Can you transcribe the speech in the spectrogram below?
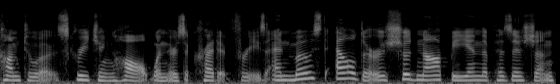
come to a screeching halt when there's a credit freeze. And most elders should not be in the position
